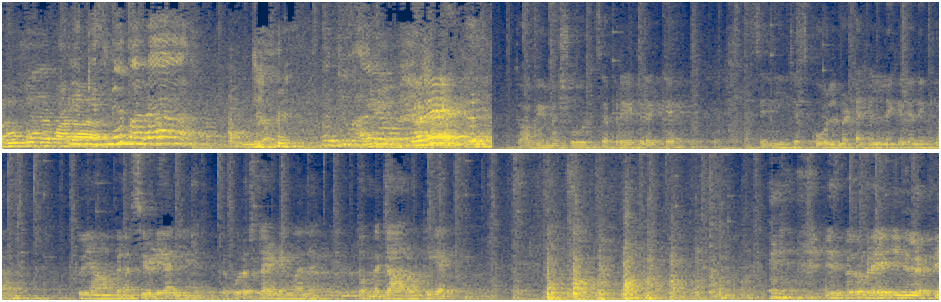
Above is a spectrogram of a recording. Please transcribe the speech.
घूसों से मारा। किसने मारा? तो अभी मैं शूट से ब्रेक लेके ऐसे नीचे स्कूल में टहलने के लिए निकला हूँ। तो यहाँ पे ना सीढ़ियाँ नहीं है तो पूरा स्लाइडिंग वाला है। तो मैं जा रहा हूँ ठीक है? इस पे तो ब्रेक ही नहीं लगती।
